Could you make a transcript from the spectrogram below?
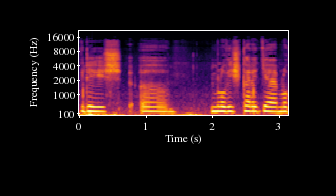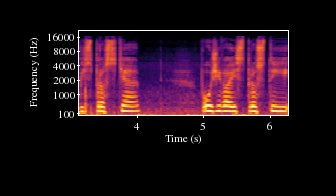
když uh, mluvíš karetě, mluvíš prostě, používají sprostý,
